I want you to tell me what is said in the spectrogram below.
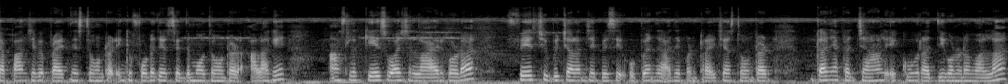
చెప్పాలని చెప్పి ప్రయత్నిస్తూ ఉంటాడు. ఇంకా ఫోటో తీసి సిద్ధమవుతూ ఉంటాడు. అలాగే అసలు కేసు వాసిన లాయర్ కూడా ఫేస్ చూపించాలని చెప్పేసి ఉపేంద్ర అదే పని ట్రై చేస్తూ ఉంటాడు. కానీ అక్కడ జనాలు ఎక్కువ రద్దీగా ఉండడం వల్ల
